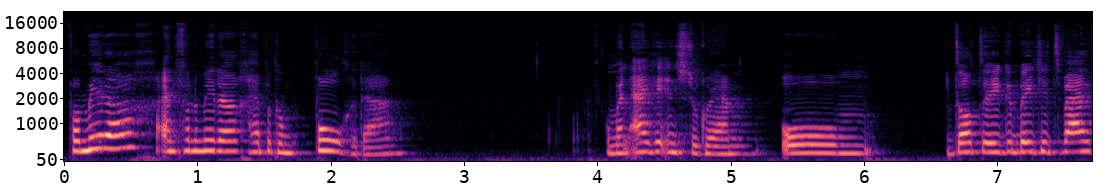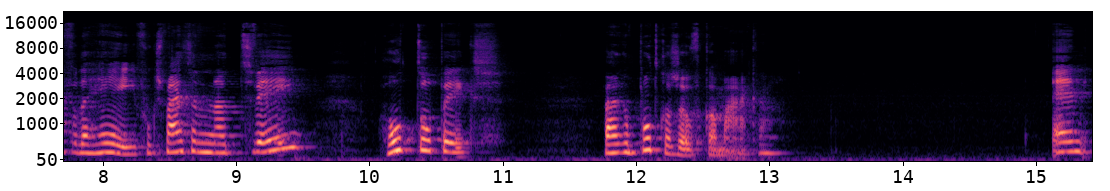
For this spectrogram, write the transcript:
Vanmiddag en van de middag heb ik een poll gedaan. Op mijn eigen Instagram. Omdat ik een beetje twijfelde. hey, volgens mij zijn er nou twee hot topics waar ik een podcast over kan maken. En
